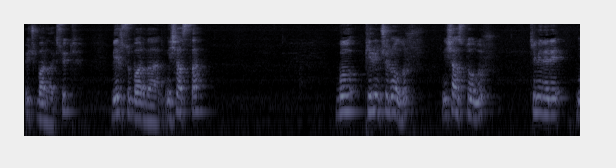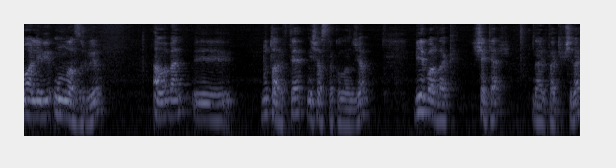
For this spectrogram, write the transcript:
3 bardak süt, 1 su bardağı nişasta. Bu pirinç unu olur, nişasta olur. Kimileri muhallebi unla hazırlıyor. Ama ben e, bu tarifte nişasta kullanacağım. 1 bardak şeker değerli takipçiler.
